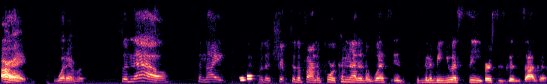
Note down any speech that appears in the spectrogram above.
All right, whatever. So now, tonight, for the trip to the Final Four, coming out of the West is, is going to be USC versus Gonzaga.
